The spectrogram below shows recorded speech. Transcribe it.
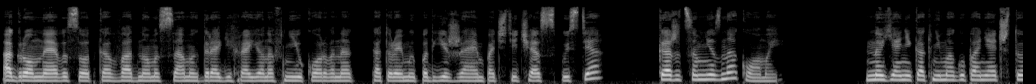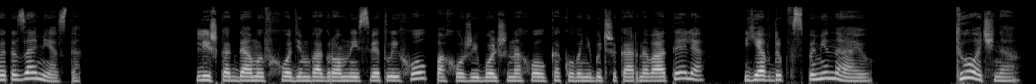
Огромная высотка в одном из самых дорогих районов Нью-Корвана, к которой мы подъезжаем почти час спустя, кажется мне знакомой. Но я никак не могу понять, что это за место. Лишь когда мы входим в огромный светлый холл, похожий больше на холл какого-нибудь шикарного отеля, я вдруг вспоминаю. Точно!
